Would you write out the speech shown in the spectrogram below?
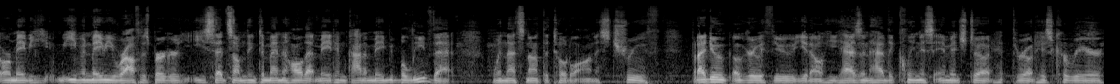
or maybe even maybe Roethlisberger, he said something to Mendenhall that made him kind of maybe believe that when that's not the total honest truth. But I do agree with you. You know, he hasn't had the cleanest image throughout, throughout his career.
